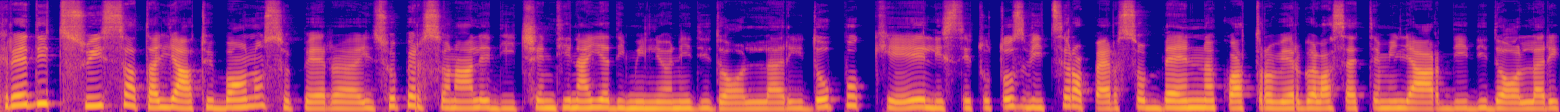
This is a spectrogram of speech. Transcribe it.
Credit Suisse ha tagliato i bonus per il suo personale di centinaia di milioni di dollari dopo che l'istituto svizzero ha perso ben 4,7 miliardi di dollari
